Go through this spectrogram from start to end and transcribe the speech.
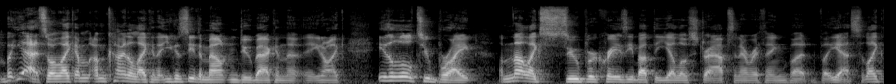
But yeah, so like I'm, I'm kind of liking that. You can see the Mountain Dew back in the, you know, like he's a little too bright. I'm not like super crazy about the yellow straps and everything, but but yeah. So like,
